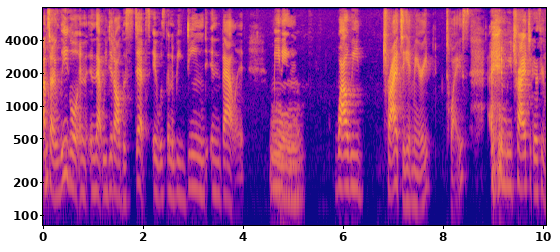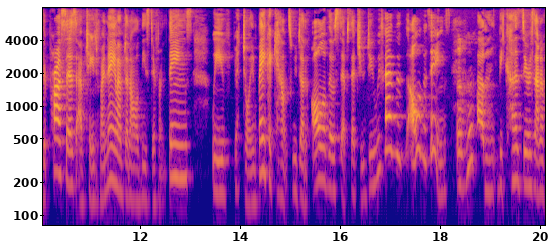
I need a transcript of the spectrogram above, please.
I'm sorry, legal in, in that we did all the steps, it was going to be deemed invalid. Meaning, Mm. while we tried to get married twice and we tried to go through the process, I've changed my name, I've done all of these different things. We've joined bank accounts, we've done all of those steps that you do. We've had the, all of the things Mhm. um, because there's not a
